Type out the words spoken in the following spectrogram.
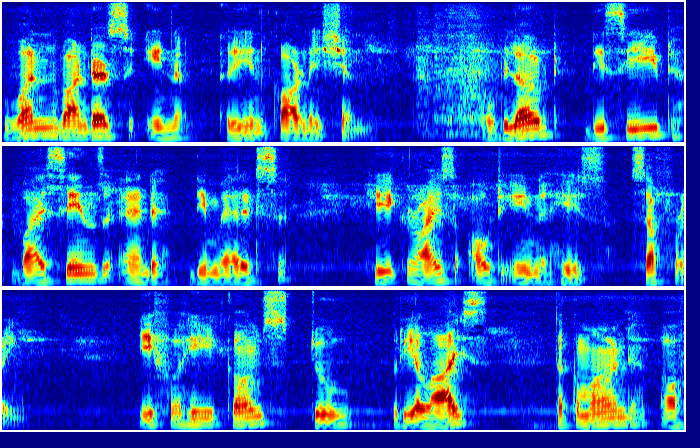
one wanders in reincarnation. O beloved, deceived by sins and demerits, he cries out in his suffering. If he comes to realize the command of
